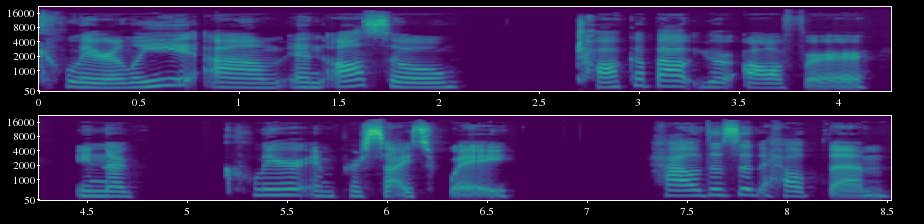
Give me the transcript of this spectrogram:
clearly, um, and also talk about your offer in a clear and precise way. How does it help them?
